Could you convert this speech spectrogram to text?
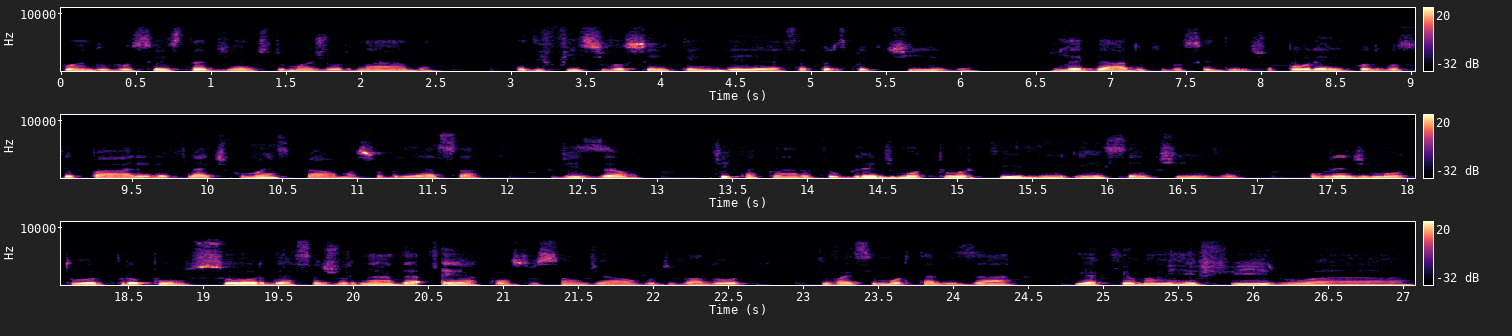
quando você está diante de uma jornada é difícil você entender essa perspectiva do legado que você deixa. Porém, quando você para e reflete com mais calma sobre essa visão, fica claro que o grande motor que lhe incentiva, o grande motor propulsor dessa jornada é a construção de algo de valor que vai se imortalizar. E aqui eu não me refiro a,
